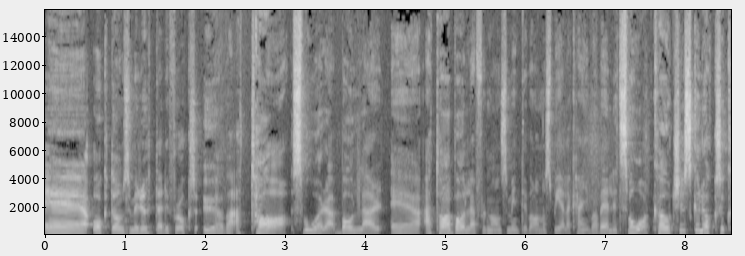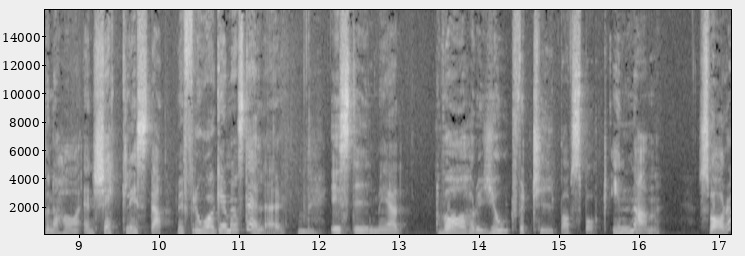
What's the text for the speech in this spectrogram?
Eh, och de som är ruttade får också öva att ta svåra bollar. Eh, att ta bollar från någon som inte är van att spela kan ju vara väldigt svårt. Coacher skulle också kunna ha en checklista med frågor man ställer. I stil med vad har du gjort för typ av sport innan? Svarar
